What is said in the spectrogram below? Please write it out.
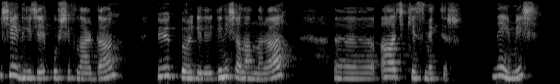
Bir şey diyecek bu şıklardan. Büyük bölgeleri, geniş alanlara e, ağaç kesmektir. Neymiş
